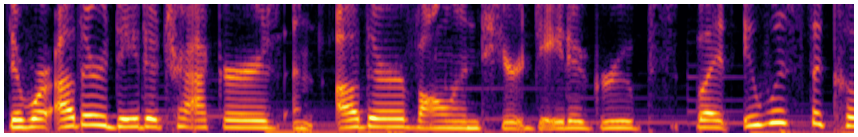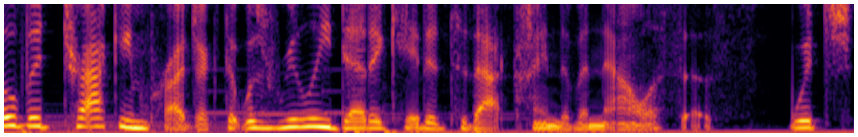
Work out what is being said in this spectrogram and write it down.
There were other data trackers and other volunteer data groups, but it was the COVID tracking project that was really dedicated to that kind of analysis, which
